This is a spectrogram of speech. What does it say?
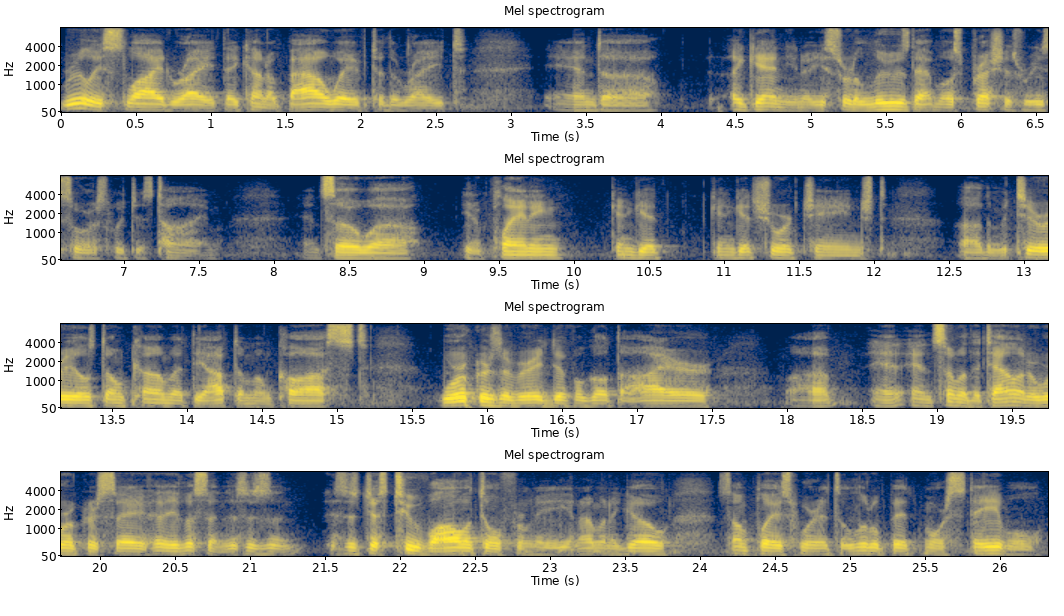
really slide right. They kind of bow wave to the right. And uh, again, you know, you sort of lose that most precious resource, which is time. And so, uh, you know, planning can get can get shortchanged. Uh, the materials don't come at the optimum cost. Workers are very difficult to hire. And, and, some of the talented workers say, hey, listen, this, isn't, this is just too volatile for me, and I'm going to go someplace where it's a little bit more stable.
